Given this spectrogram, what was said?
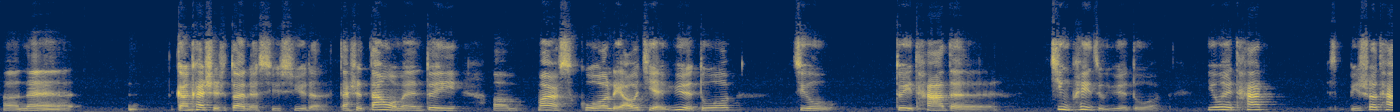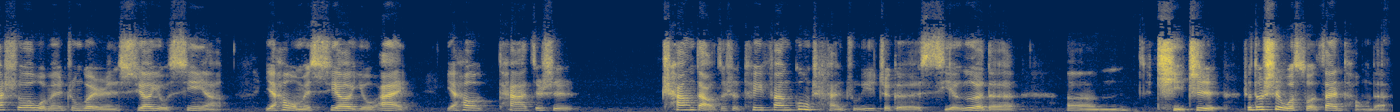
呃，那刚开始是断断续续的，但是当我们对呃马尔斯郭了解越多，就对他的敬佩就越多，因为他，比如说他说我们中国人需要有信仰，然后我们需要有爱，然后他就是。倡导就是推翻共产主义这个邪恶的嗯体制，这都是我所赞同的。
